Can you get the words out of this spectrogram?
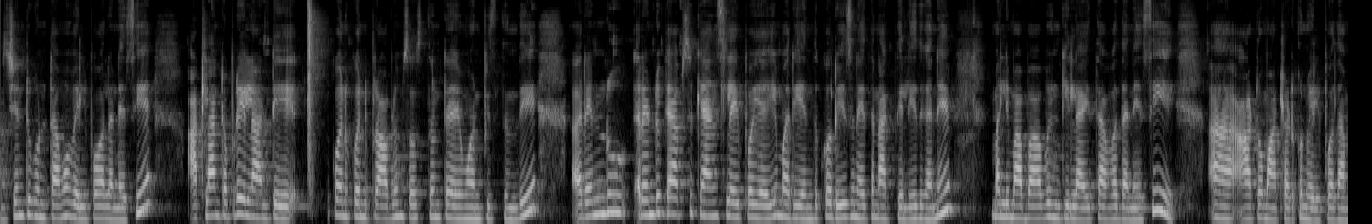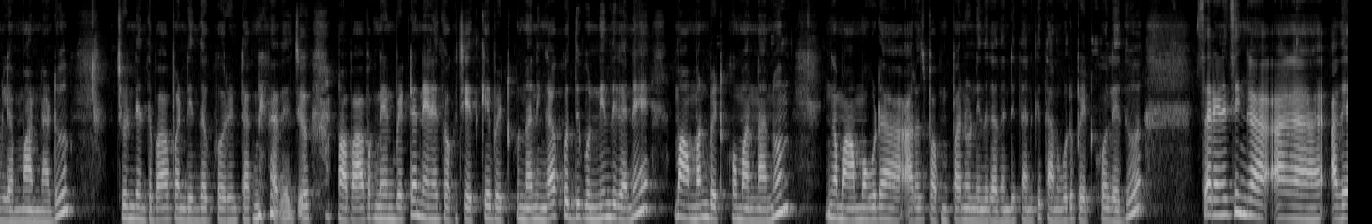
అర్జెంటుగా ఉంటామో వెళ్ళిపోవాలనేసి అట్లాంటప్పుడు ఇలాంటి కొన్ని కొన్ని ప్రాబ్లమ్స్ వస్తుంటాయేమో అనిపిస్తుంది. రెండు రెండు క్యాబ్స్ క్యాన్సిల్ అయిపోయాయి మరి ఎందుకో రీజన్ అయితే నాకు తెలియదు కానీ మళ్ళీ మా బాబు ఇంక ఇలా అయితే అవ్వదనేసి ఆటో మాట్లాడుకొని వెళ్ళిపోదాంలే అమ్మ అన్నాడు. చూడండి ఎంత బాగా పండిందో గోరింటాకు నేను అదే చూ మా పాపకు నేను పెట్టా నేనైతే ఒక చేతికే పెట్టుకున్నాను. ఇంకా కొద్దిగా ఉన్నింది కానీ మా అమ్మని పెట్టుకోమన్నాను. ఇంకా మా అమ్మ కూడా ఆ రోజు పాపం పని ఉండింది కదండి తనకి తను కూడా పెట్టుకోలేదు. సరే అనేసి ఇంకా అదే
